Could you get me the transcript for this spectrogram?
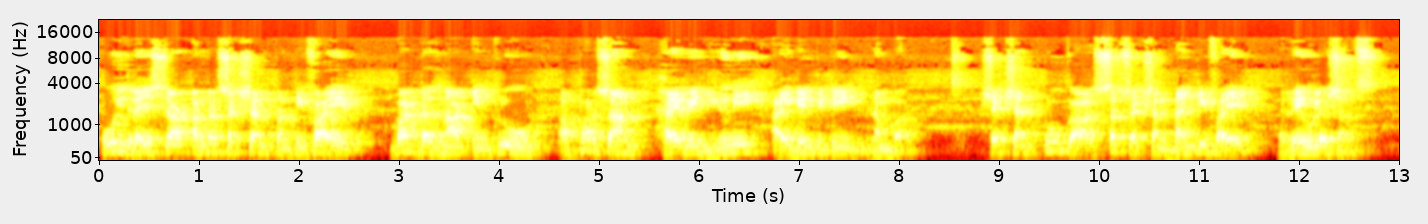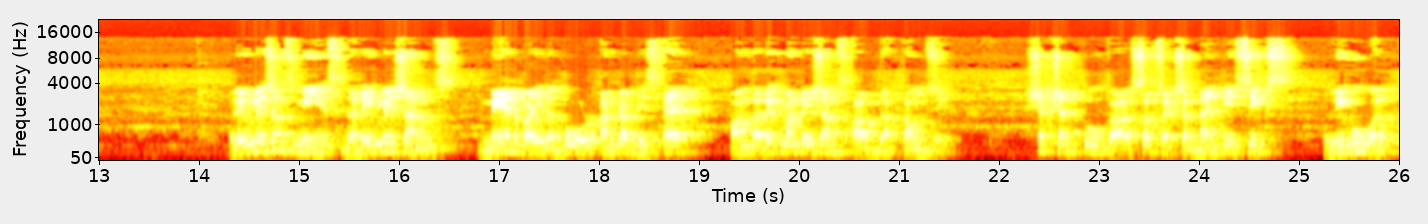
who is registered under section 25 but does not include a person having unique identity number. Section 2 का subsection 95 regulations. Regulations means the regulations made by the board under this act on the recommendations of the council. Section 2 का subsection 96 removal.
